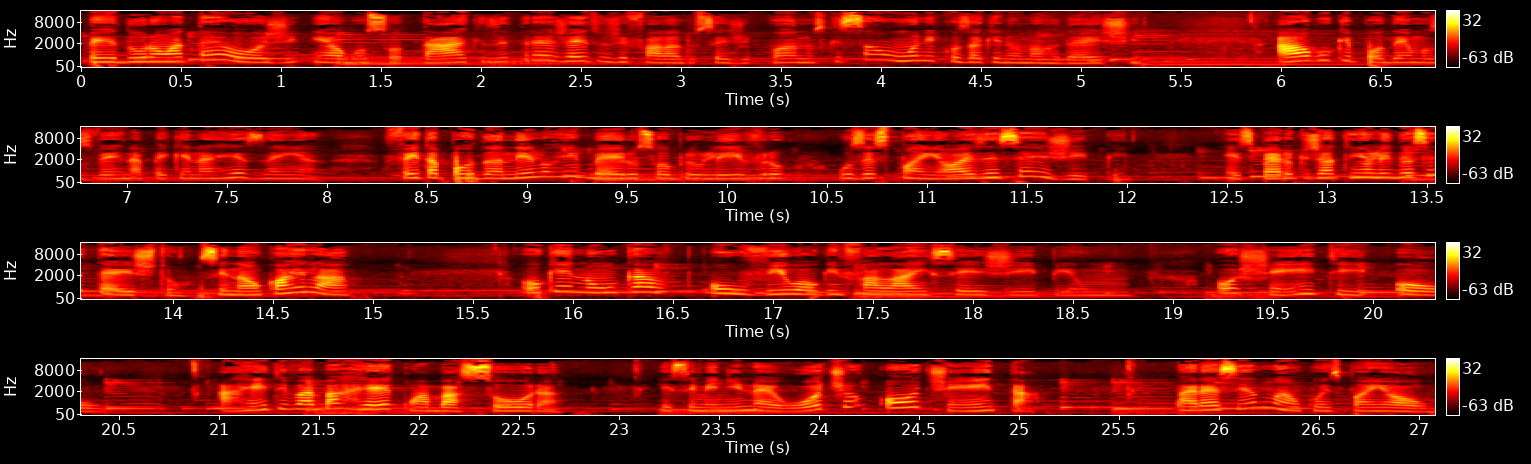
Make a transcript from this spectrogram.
perduram até hoje em alguns sotaques e trejeitos de fala dos sergipanos que são únicos aqui no Nordeste. Algo que podemos ver na pequena resenha feita por Danilo Ribeiro sobre o livro Os Espanhóis em Sergipe. Espero que já tenham lido esse texto, se não, corre lá. Ou quem nunca ouviu alguém falar em Sergipe um oxente ou a gente vai barrer com a vassoura. Esse menino é oito ou ochenta. Parece não com espanhol.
